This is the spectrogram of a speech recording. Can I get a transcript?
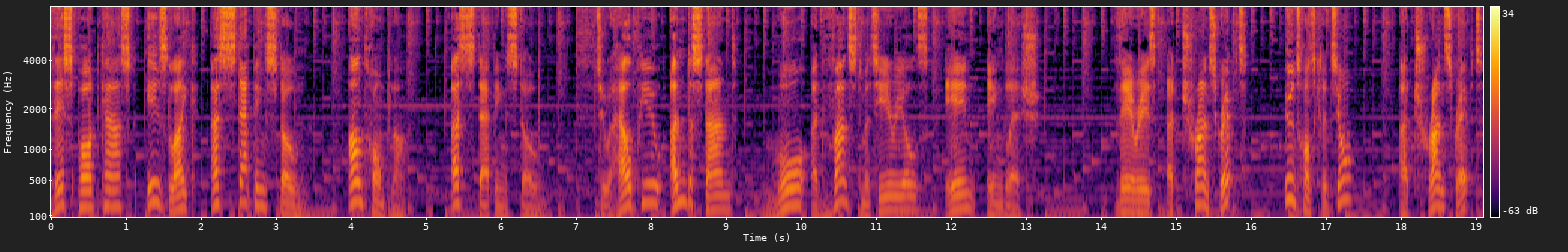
This podcast is like a stepping stone, un tremplin, a stepping stone, to help you understand more advanced materials in English. There is a transcript, une transcription, a transcript,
